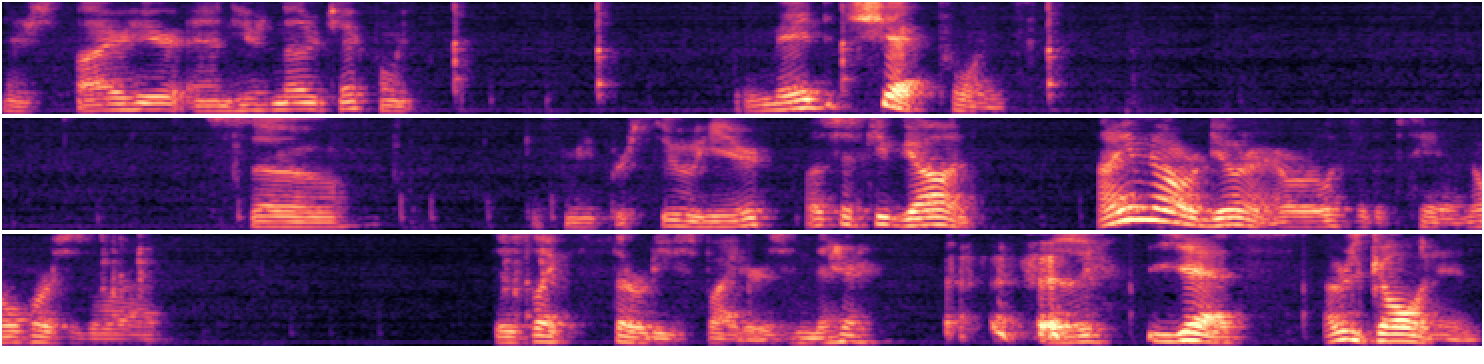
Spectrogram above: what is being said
there's fire here, and here's another checkpoint. We made the checkpoint. So, guess we pursue here. Let's just keep going. I don't even know what we're doing right now. We're looking for the potato. No horses allowed. There's like 30 spiders in there. Really? Yes. I'm just going in.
